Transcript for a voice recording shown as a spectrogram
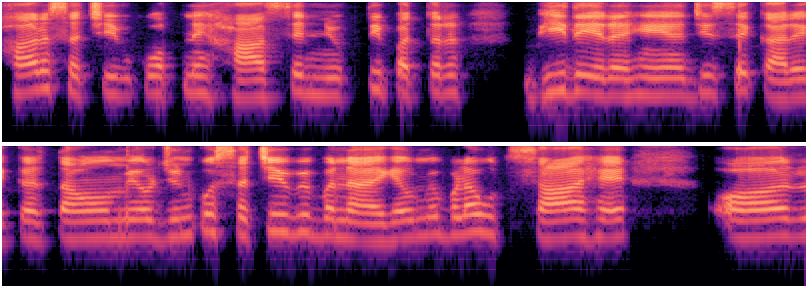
हर सचिव को अपने हाथ से नियुक्ति पत्र भी दे रहे हैं, जिससे कार्यकर्ताओं में और जिनको सचिव भी बनाया गया, उनमें बड़ा उत्साह है। और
